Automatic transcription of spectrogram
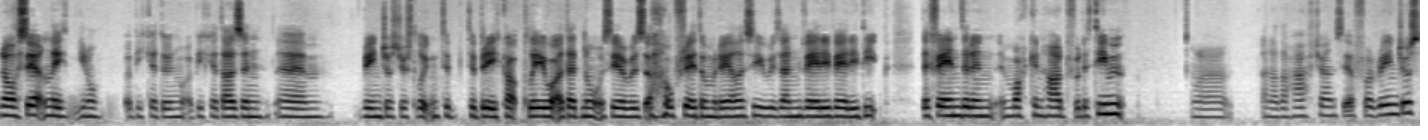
no, certainly, you know, Obika doing what Obika does, and um, Rangers just looking to, to break up play. What I did notice there was Alfredo Morelos. He was in very, very deep defending and, and working hard for the team. Uh, another half chance there for Rangers.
